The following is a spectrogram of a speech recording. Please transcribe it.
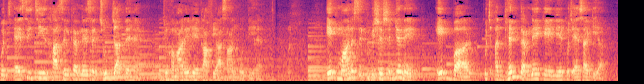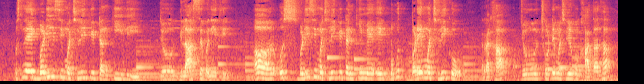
कुछ ऐसी चीज़ हासिल करने से चूक जाते हैं, जो हमारे लिए काफ़ी आसान होती है। एक मानसिक विशेषज्ञ ने एक बार कुछ अध्ययन करने के लिए कुछ ऐसा किया। उसने एक बड़ी सी मछली की टंकी ली, जो गिलास से बनी थी, और उस बड़ी सी मछली की टंकी में एक बहुत बड़े मछली को रखा, जो छोटे मछलियों को खाता था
